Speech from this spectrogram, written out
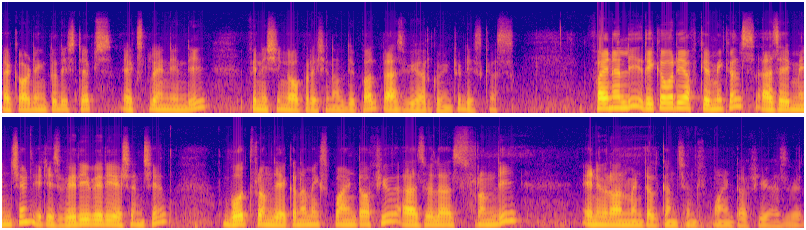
according to the steps explained in the finishing operation of the pulp as we are going to discuss. Finally, recovery of chemicals as I mentioned it is very very essential both from the economics point of view as well as from the environmental concern point of view as well.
